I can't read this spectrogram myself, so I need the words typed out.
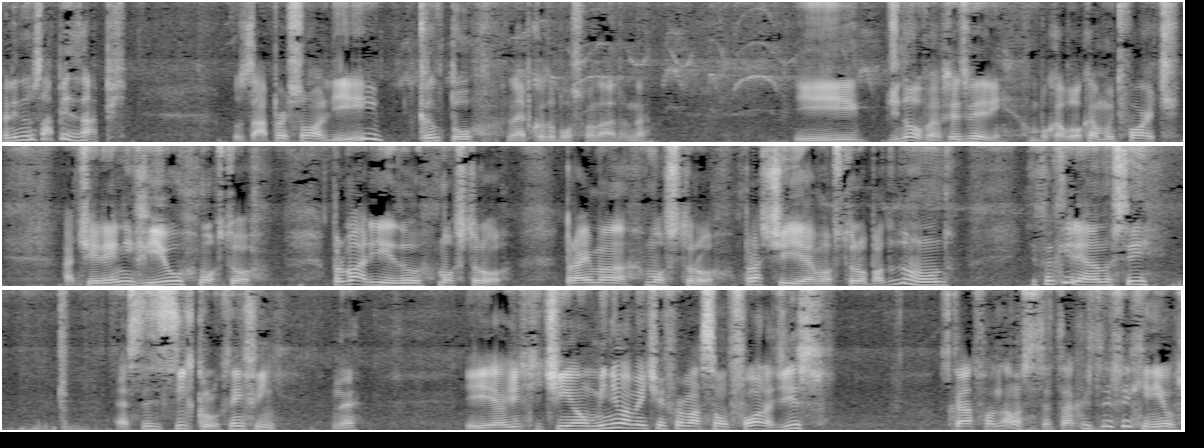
ali no Zap Zap. O Zapperson ali cantou na época do Bolsonaro, né? E, de novo, pra vocês verem, o boca a boca é muito forte. A Tirene viu, mostrou pro marido, mostrou pra irmã, mostrou pra tia, mostrou pra todo mundo. E foi criando esse, esse ciclo sem fim, né? E a gente que tinha minimamente informação fora disso, os caras falam, não, mas você tá acreditando em fake news.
